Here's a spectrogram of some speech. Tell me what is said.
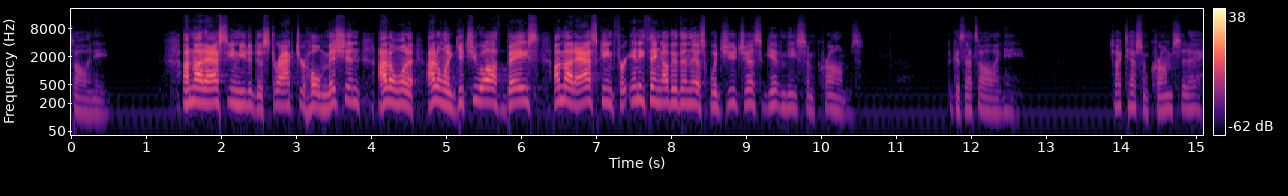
That's all I need. I'm not asking you to distract your whole mission. I don't want to I don't want to get you off base. I'm not asking for anything other than this. Would you just give me some crumbs? Because that's all I need. Would you like to have some crumbs today?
